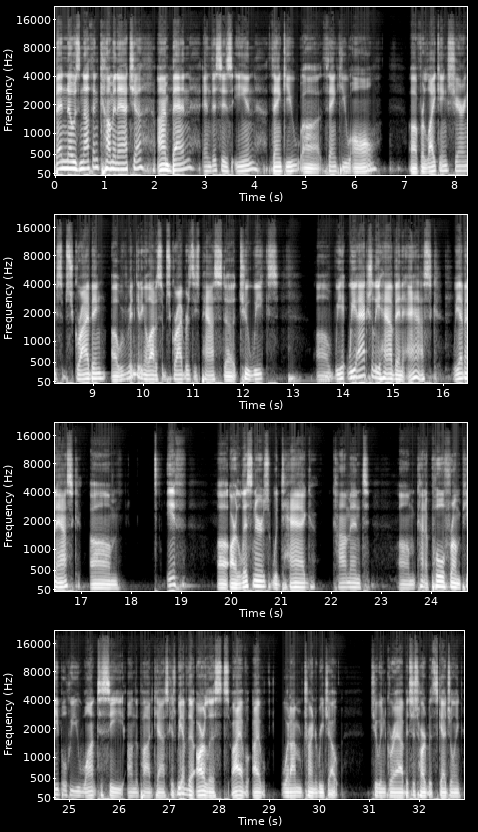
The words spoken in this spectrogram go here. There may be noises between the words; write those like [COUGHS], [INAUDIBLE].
Ben knows nothing coming at you. I'm Ben, and this is Ian. Thank you, uh, thank you all uh, for liking, sharing, subscribing. Uh, we've been getting a lot of subscribers these past uh, two weeks. Uh, we we actually have an ask. We have an ask. Um, if uh, our listeners would tag, comment, um, kind of pull from people who you want to see on the podcast because we have the our lists. I have I have what I'm trying to reach out to and grab. It's just hard with scheduling.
